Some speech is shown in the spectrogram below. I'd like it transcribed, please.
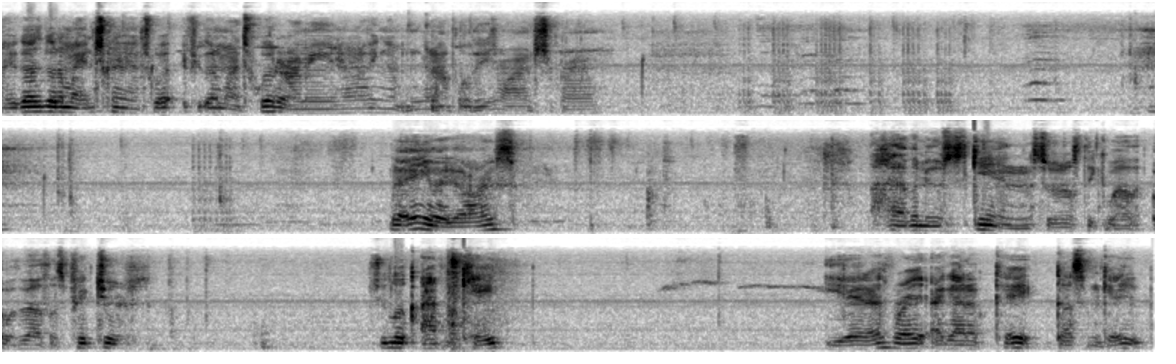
you guys go to my Instagram and Twitter. If you go to my Twitter, I mean, I don't think I'm gonna upload these on my Instagram. But anyway, guys have a new skin, so let's think about about those pictures. See, look, I have a cape. Yeah, that's right. I got a cape, custom cape.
